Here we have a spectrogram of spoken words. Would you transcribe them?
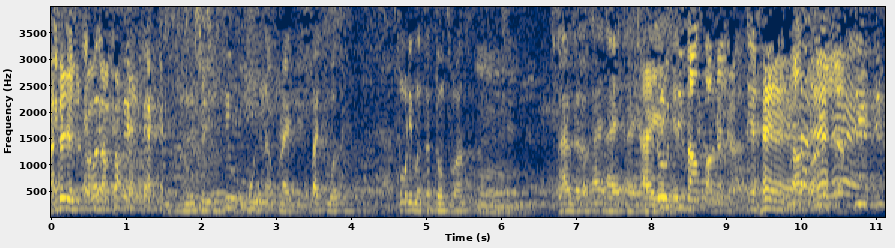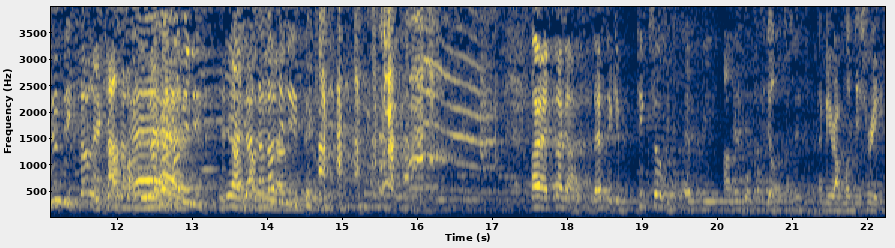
I think you should calm down. You know, so she's still holding her pride despite what somebody must have done to her. Mm. I understand. I, I, I, I, it sounds familiar. It sounds familiar. the, the music sounds like sounds familiar. having it. Yeah, sounds just familiar. having All right, Saga, let's take a picture with every artwork of yours. Let me wrap up this ring.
